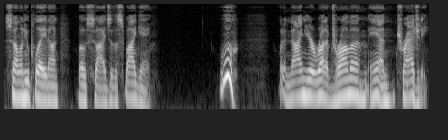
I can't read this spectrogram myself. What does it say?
someone who played on both sides of the spy game. Whew! What a nine year run of drama and tragedy.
